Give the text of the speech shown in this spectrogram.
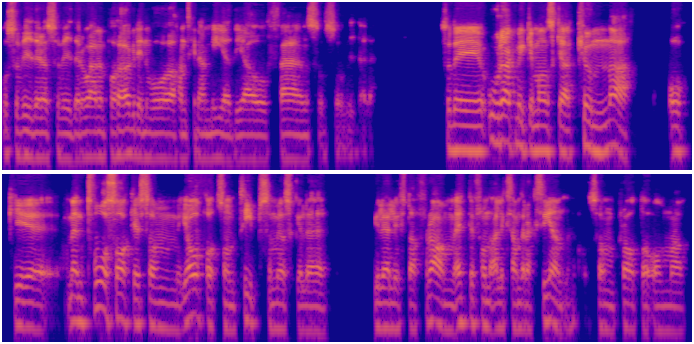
och så vidare. Och så vidare. Och även på högre nivå hantera media och fans och så vidare. Så det är oerhört mycket man ska kunna. Och, eh, men två saker som jag har fått som tips som jag skulle vilja lyfta fram. Ett är från Alexander Axén som pratar om att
